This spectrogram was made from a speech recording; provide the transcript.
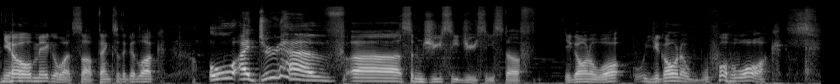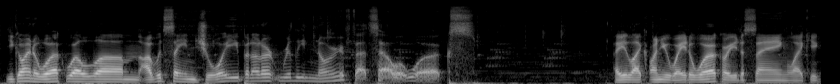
Yo, Mega, what's up? Thanks for the good luck. Oh, I do have uh, some juicy, juicy stuff. You're going to walk. You're going to walk. You're going to work. Well, um, I would say enjoy, but I don't really know if that's how it works. Are you like on your way to work, or are you just saying like you're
